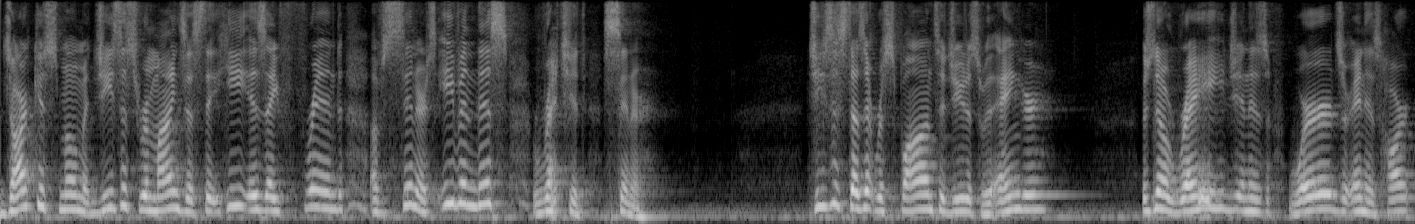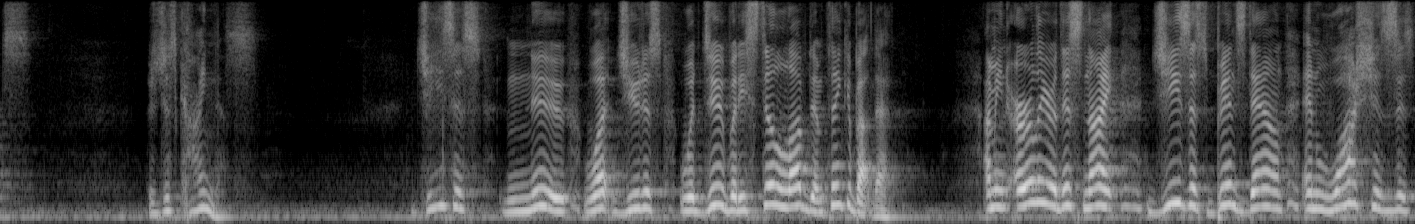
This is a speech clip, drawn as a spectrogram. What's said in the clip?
darkest moment, Jesus reminds us that he is a friend of sinners, even this wretched sinner. Jesus doesn't respond to Judas with anger. There's no rage in his words or in his hearts. There's just kindness. Jesus knew what Judas would do, but he still loved him. Think about that. I mean, earlier this night, Jesus bends down and washes, his,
